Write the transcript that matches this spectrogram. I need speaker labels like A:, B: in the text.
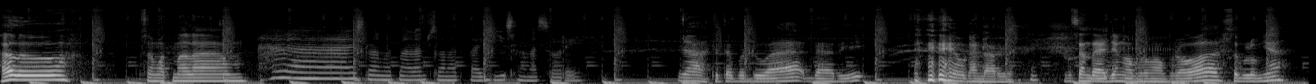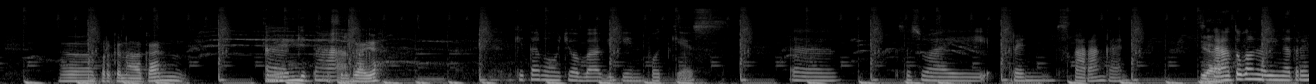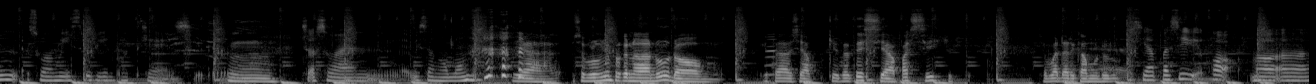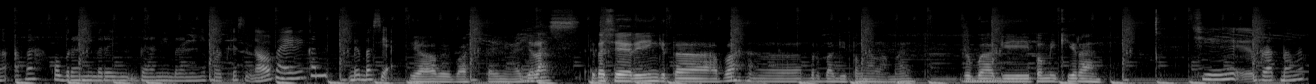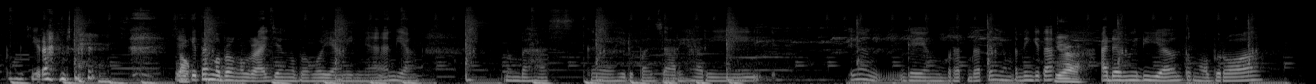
A: Halo, selamat malam.
B: Hai, selamat malam, selamat pagi, selamat sore.
A: Ya, kita berdua dari bukan dari. Kita santai aja ngobrol-ngobrol. Sebelumnya eh, perkenalkan
B: Eh,
A: ini
B: kita-
A: istri saya.
B: Kita mau coba bikin podcast eh, sesuai tren sekarang kan.
A: Ya.
B: Sekarang tuh kan lagi nggak tren suami istri bikin podcast gitu.
A: Hmm,
B: Sesuai bisa ngomong.
A: ya, sebelumnya perkenalan dulu dong. Kita siap kita teh siapa sih gitu. Coba dari kamu dulu.
B: Siapa sih kok mau eh, apa? Kok berani berani berani beraninya podcast? Nggak apa-apa ini kan bebas ya.
A: Ya, bebas kita ini aja lah. Kita sharing, kita apa eh, berbagi pengalaman, berbagi pemikiran.
B: Cie, berat banget pemikiran. ya kita ngobrol-ngobrol aja, ngobrol-ngobrol yang ringan, yang membahas kehidupan sehari-hari. Ya, gak yang berat-berat ya. Yang penting kita
A: Ya,
B: ada media untuk ngobrol,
